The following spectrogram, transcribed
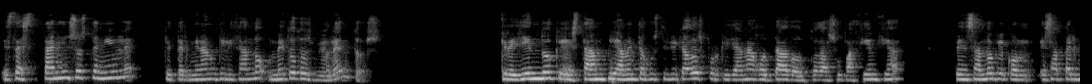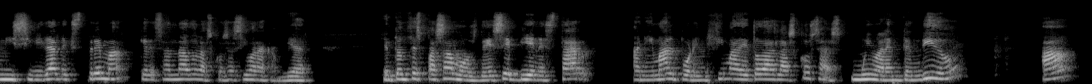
esta es tan insostenible que terminan utilizando métodos violentos, creyendo que está ampliamente justificados porque ya han agotado toda su paciencia, pensando que con esa permisividad extrema que les han dado las cosas iban a cambiar. Entonces pasamos de ese bienestar animal por encima de todas las cosas muy malentendido a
